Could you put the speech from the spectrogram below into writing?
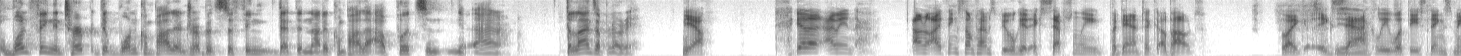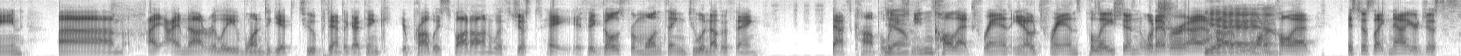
one thing interpret the one compiler interprets the thing that another compiler outputs, and I don't know. The lines are blurry. Yeah. Yeah, that, I mean, I don't know. I think sometimes people get exceptionally pedantic about like exactly what these things mean. Um, I, I'm not really one to get too pedantic. I think you're probably spot on with just, hey, if it goes from one thing to another thing, that's compilation. Yeah. You can call that trans, you know, transpilation, whatever, uh, however you Yeah, want to yeah. call that. It's just like now you're just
